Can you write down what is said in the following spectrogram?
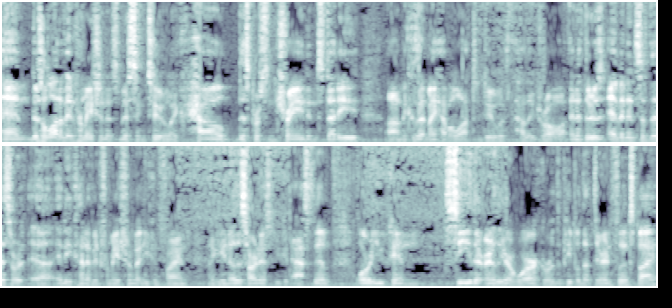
And there's a lot of information that's missing too, like how this person trained and studied, um, because that might have a lot to do with how they draw. And if there's evidence of this or uh, any kind of information that you can find, like you know this artist, you can ask them, or you can see their earlier work or the people that they're influenced by,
